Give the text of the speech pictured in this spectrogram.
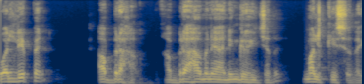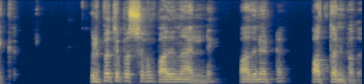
വല്യപ്പൻ അബ്രഹാം. അബ്രഹാമിനെ അനുഗ്രഹിച്ചത് മൽക്കി സദേക്ക് ഉൽപ്പത്തി പുസ്തകം പതിനാലിന്റെ പതിനെട്ട് പത്തൊൻപത്.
